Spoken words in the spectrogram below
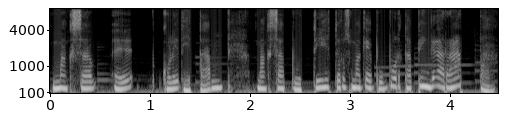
maksa eh kulit hitam maksa putih terus pakai pupur tapi nggak rata.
